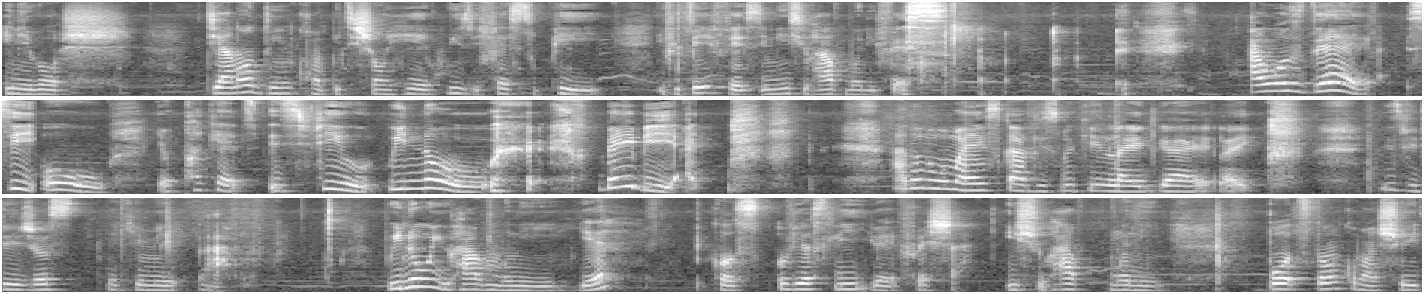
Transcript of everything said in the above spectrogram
in a rush. They are not doing competition here. Who is the first to pay? If you pay first it means you have money first. I was there. See oh your pocket is filled. We know. Baby i i don't know what my scarf is looking like guy. Like this video is just making me laugh. We know you have money yeah? Because obviously you're a fresher. You should have money. But don't come and show it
